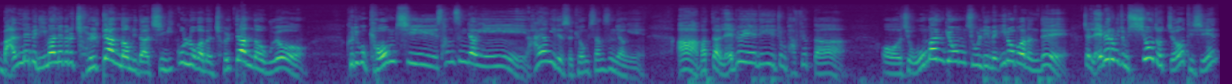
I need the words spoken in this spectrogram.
만 레벨, 2만 레벨은 절대 안 나옵니다. 지금 이 꼴로 가면 절대 안 나오고요. 그리고 경험치 상승량이 하향이 됐어요. 경험치 상승량이. 아, 맞다. 레벨이 좀 바뀌었다. 어, 지금 5만 경험치 올리면 1업 하는데, 레벨업이 좀 쉬워졌죠, 대신.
